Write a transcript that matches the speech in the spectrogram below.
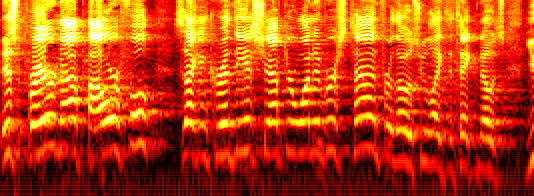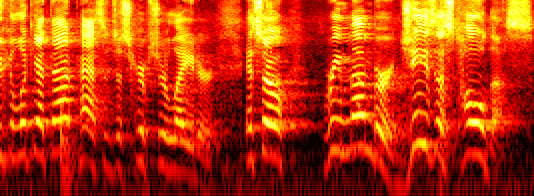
Is prayer not powerful? 2 Corinthians chapter 1 and verse 10 for those who like to take notes. You can look at that passage of scripture later. And so remember, Jesus told us.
